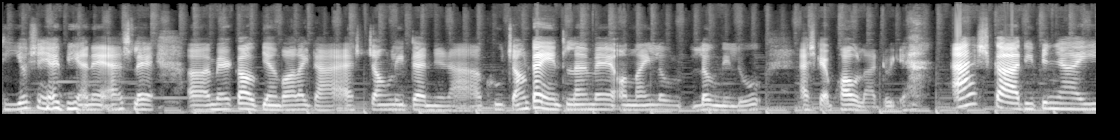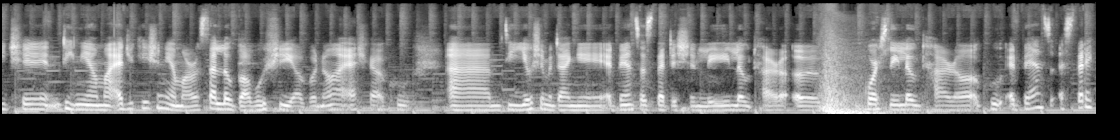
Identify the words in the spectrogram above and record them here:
ဒီရုပ်ရှင်ရိုက်ပြီးရတဲ့ Ash လည်းအမေရိကကိုပြန်သွားလိုက်တာ Ash ကျောင်းလေးတက်နေတာအခုကျောင်းတက်ရင်တလန်းပဲ online လုပ်လုပ်နေလို့ Ash ကအဖွားကိုလာတွေ့ရ Ash ကဒီပညာရေးချင်းဒီနေရာမှာ education နေရာမှာတော့ဆက်လုပ်သွားဖို့ရှိရပါတော့ Ash ကအခု um ဒီရုပ်ရှင်မတိုင်ခင် advanced aesthetician လေးလုပ်ထားတော့ course လေးလုပ်ထားတော့အခု advanced aesthetic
